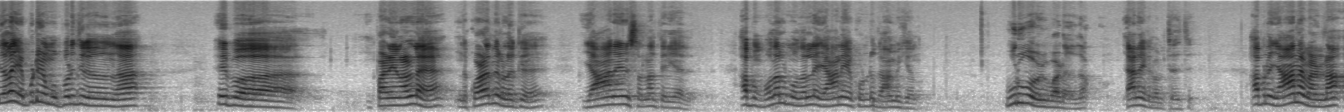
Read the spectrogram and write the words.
இதெல்லாம் எப்படி நம்ம புரிஞ்சுக்கிறதுனா இப்போ பழைய நாளில் இந்த குழந்தைகளுக்கு யானைன்னு சொன்னால் தெரியாது. அப்போ முதல் முதல்ல யானையை கொண்டு காமிக்கணும். உருவ வழிபாடு அதுதான். யானையை காமிச்சாச்சு அப்புறம் யானை வேண்டாம்.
